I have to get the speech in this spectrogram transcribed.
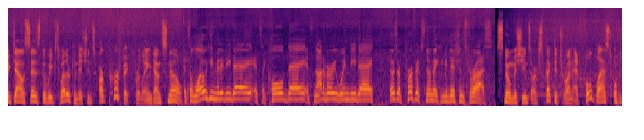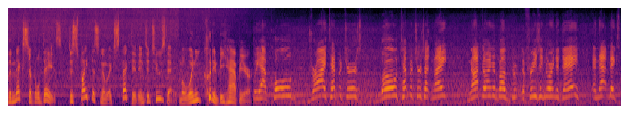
McDowell says the week's weather conditions are perfect for laying down snow. It's a low humidity day, it's a cold day, it's not a very windy day. Those are perfect snowmaking conditions for us. Snow machines are expected to run at full blast over the next several days. Despite the snow expected into Tuesday, Mawini couldn't be happier. We have cold, dry temperatures, low temperatures at night, not going above the freezing during the day, and that makes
